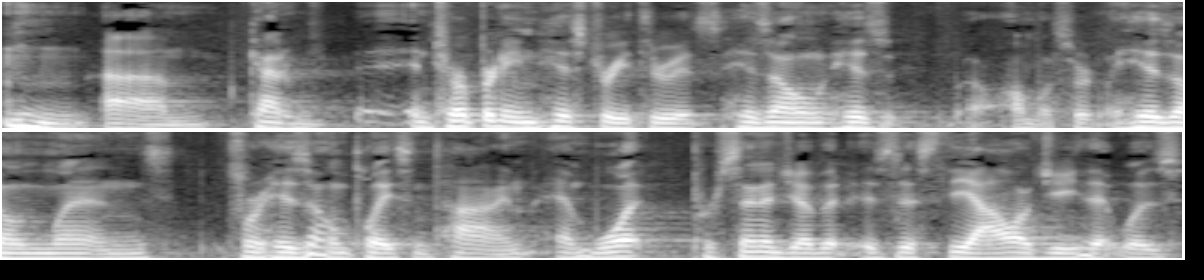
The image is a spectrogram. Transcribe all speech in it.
um, kind of interpreting history through its, his own his almost certainly his own lens for his own place and time, and what percentage of it is this theology that was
